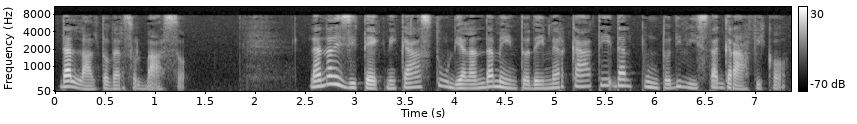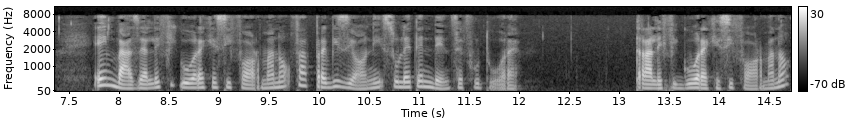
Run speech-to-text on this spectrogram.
dall'alto verso il basso. L'analisi tecnica studia l'andamento dei mercati dal punto di vista grafico e in base alle figure che si formano fa previsioni sulle tendenze future. Tra le figure che si formano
